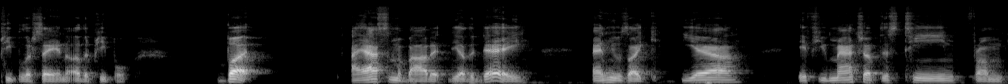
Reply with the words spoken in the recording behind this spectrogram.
people are saying to other people. But I asked him about it the other day, and he was like, "Yeah, if you match up this team from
